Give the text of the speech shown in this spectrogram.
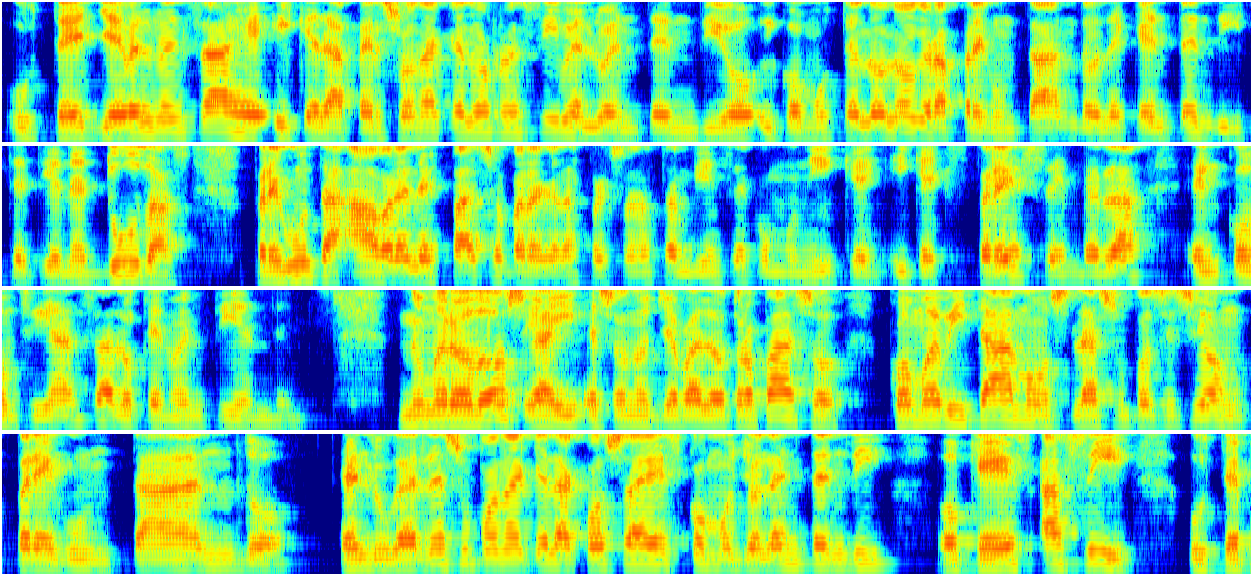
usted lleve el mensaje y que la persona que lo recibe lo entendió. ¿Y cómo usted lo logra? Preguntándole, ¿qué entendiste? ¿Tienes dudas? Pregunta, abre el espacio para que las personas también se comuniquen y que expresen, ¿verdad? En confianza lo que no entienden. Número dos, y ahí eso nos lleva al otro paso, ¿cómo evitamos la suposición? Preguntando. En lugar de suponer que la cosa es como yo la entendí o que es así, usted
